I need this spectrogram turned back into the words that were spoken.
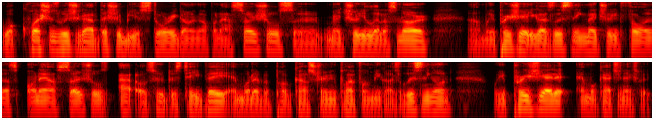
what questions we should have. There should be a story going up on our socials. So make sure you let us know. Um, we appreciate you guys listening. Make sure you're following us on our socials at AusHoopers TV and whatever podcast streaming platform you guys are listening on. We appreciate it and we'll catch you next week.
